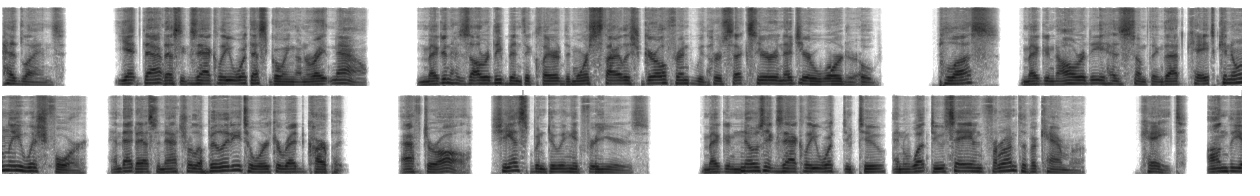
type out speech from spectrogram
headlines. Yet that is exactly what's going on right now. Meghan has already been declared the more stylish girlfriend with her sexier and edgier wardrobe. Plus, Meghan already has something that Kate can only wish for, and that is a natural ability to work a red carpet. After all, she has been doing it for years. Meghan knows exactly what to do and what to say in front of a camera. Kate, on the other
